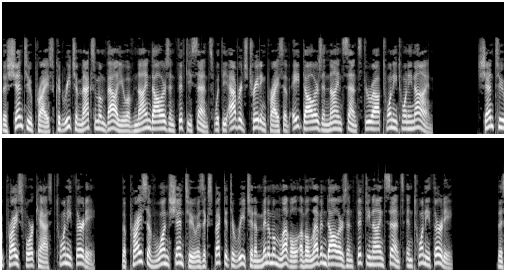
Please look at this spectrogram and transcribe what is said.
The Shentu price could reach a maximum value of $9.50 with the average trading price of $8.09 throughout 2029. Shentu Price Forecast 2030 the price of one Shentu is expected to reach at a minimum level of $11.59 in 2030, the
